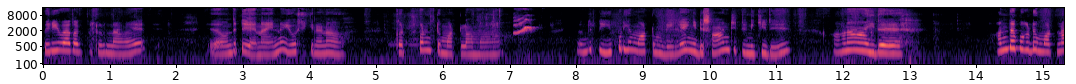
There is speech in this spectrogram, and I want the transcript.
பிரிவாக தான் கொடுத்துருந்தாங்க. இதை வந்துட்டு நான் என்ன யோசிக்கிறேன்னா கட் பண்ணிட்டு மாட்டலாமா? இது வந்துட்டு இப்படியும் மாட்ட முடியல இங்கிட்டு சாஞ்சிட்டு நிற்கிது ஆனால் இதை அந்த பக்கத்து மாட்டினா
